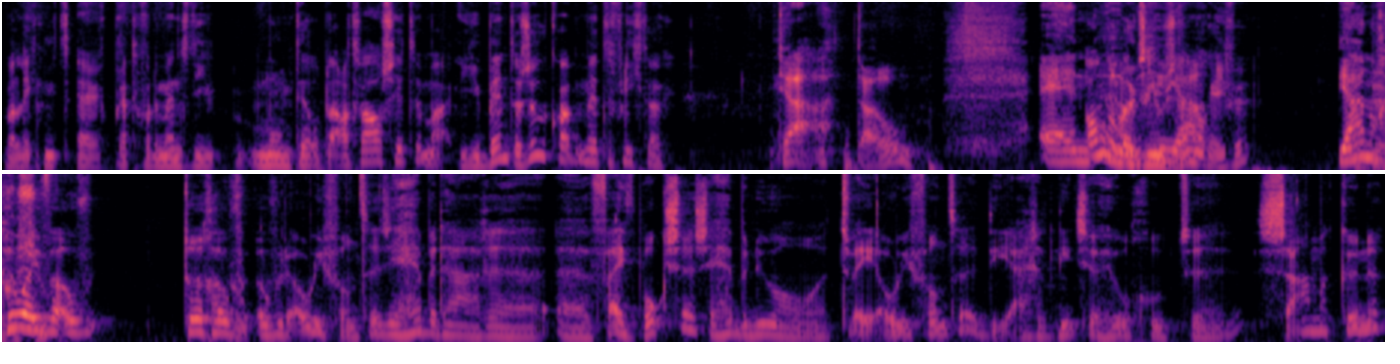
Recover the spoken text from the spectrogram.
wellicht niet erg prettig voor de mensen die momenteel op de A12 zitten, maar je bent er zo qua met het vliegtuig. Ja, daarom. En, Ander leuk nieuws, ja, nog even. Ja, nog heel even over, terug over, over de olifanten. Ze hebben daar eh, eh, vijf boksen. Ze hebben nu al eh, twee olifanten die eigenlijk niet zo heel goed samen kunnen.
